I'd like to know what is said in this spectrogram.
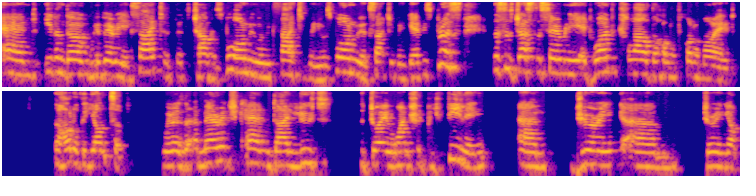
And even though we're very excited that the child was born, we were excited when he was born, we were excited when he gave his bris. This is just the ceremony. It won't cloud the whole of Chol the whole of the Yontif. Whereas a marriage can dilute the joy one should be feeling um, during um, during Yom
